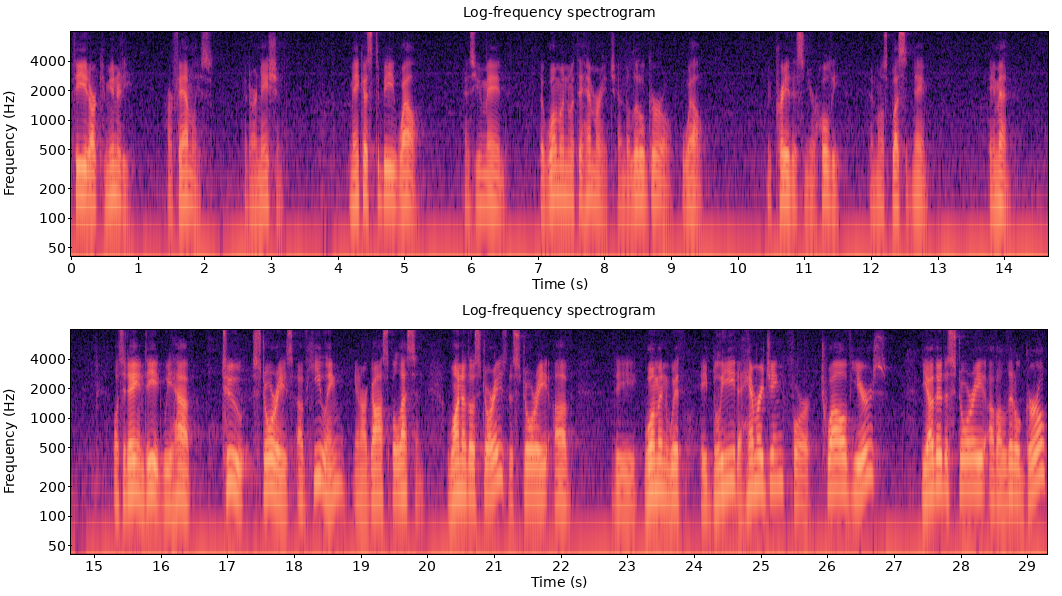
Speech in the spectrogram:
Feed our community, our families, and our nation. Make us to be well, as you made the woman with the hemorrhage and the little girl well. We pray this in your holy and most blessed name. Amen. Well, today indeed we have two stories of healing in our gospel lesson. One of those stories, the story of the woman with a bleed, a hemorrhaging for 12 years. The other, the story of a little girl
